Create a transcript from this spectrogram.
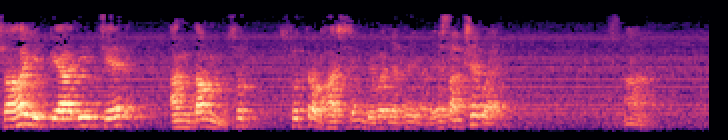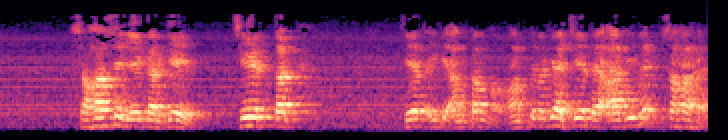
सह इत्यादि चेत अंतम सूत्र भाष्यम विभजते ये संक्षेप है। हाँ। सह से लेकर के चेत तक, चेत अंतम अंत में क्या? चेत है, आदि में सह है।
